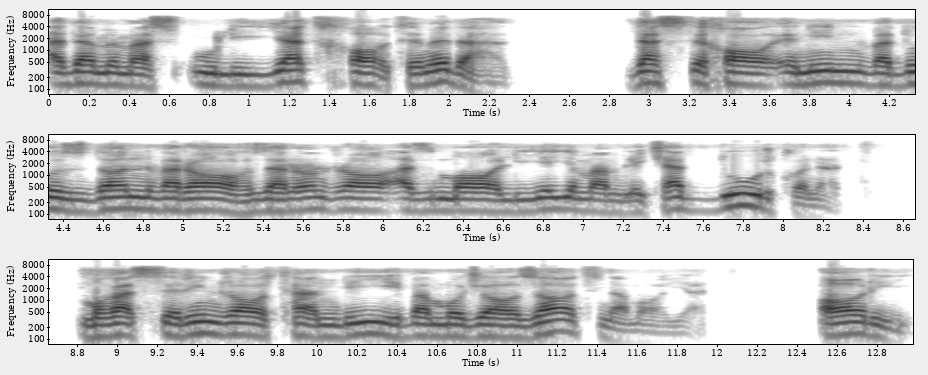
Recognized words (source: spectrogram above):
عدم مسئولیت خاتمه دهد. دست خائنین و دزدان و راهزنان را از مالیه مملکت دور کند. مقصرین را تنبیه و مجازات نماید. آری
